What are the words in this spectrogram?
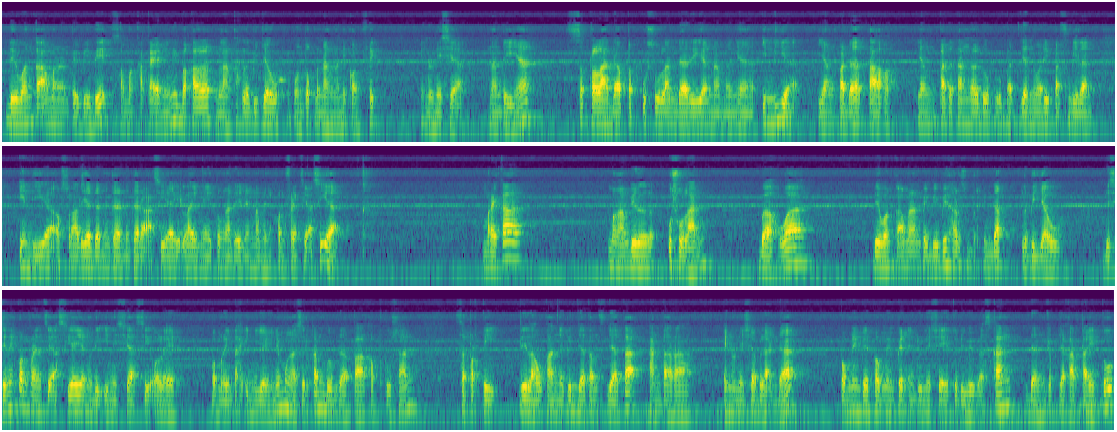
Dewan Keamanan PBB sama KTN ini bakal melangkah lebih jauh untuk menangani konflik Indonesia. Nantinya setelah dapat usulan dari yang namanya India yang pada tahun yang pada tanggal 24 Januari 49 India, Australia dan negara-negara Asia lainnya itu ngadain yang namanya konferensi Asia. Mereka mengambil usulan bahwa Dewan Keamanan PBB harus bertindak lebih jauh. Di sini konferensi Asia yang diinisiasi oleh pemerintah India ini menghasilkan beberapa keputusan seperti dilakukannya genjatan senjata antara Indonesia Belanda, pemimpin-pemimpin Indonesia itu dibebaskan dan Yogyakarta itu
